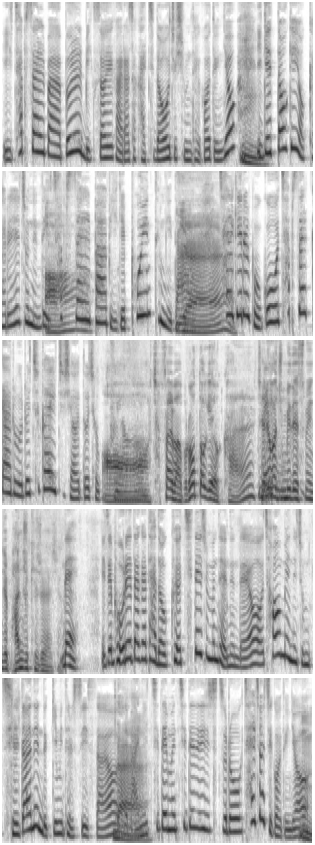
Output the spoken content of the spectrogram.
이 찹쌀밥을 믹서에 갈아서 같이 넣어주시면 되거든요. 음. 이게 떡의 역할을 해주는데 이 아. 찹쌀밥 이게 포인트입니다. 예. 찰기를 보고 찹쌀가루를 추가해 주셔도 좋고요. 어, 찹쌀밥으로 떡의 역할. 재료가 네. 준비됐으면 이제 반죽해 줘야죠. 네. 이제 볼에다가 다 넣고요. 치대주면 되는데요. 처음에는 좀 질다는 느낌이 들 수 있어요. 근데 네. 많이 치대면 치대질수록 찰져지거든요. 음.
